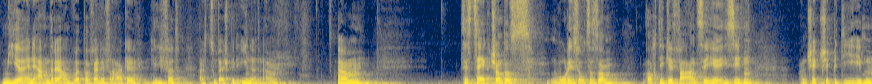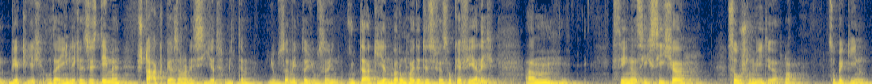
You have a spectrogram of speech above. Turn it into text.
mir eine andere Antwort auf eine Frage liefert, als zum Beispiel Ihnen. Ne. Ähm, das zeigt schon, dass, wo ich sozusagen auch die Gefahren sehe, ist eben, an ChatGPT eben wirklich oder ähnliche Systeme stark personalisiert mit dem User, mit der Userin interagieren. Warum ich das für so gefährlich? Ähm, sehen sich sicher Social Media ne? zu Beginn,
